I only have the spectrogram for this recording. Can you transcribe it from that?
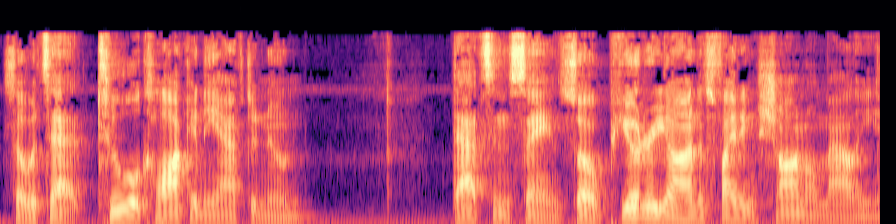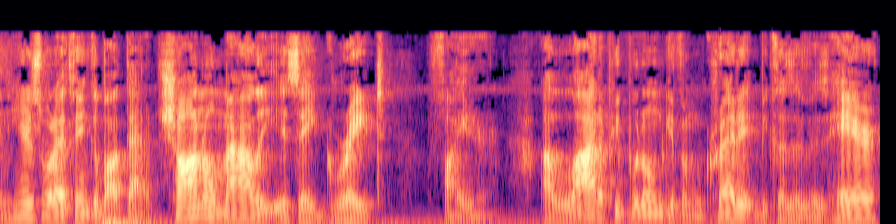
So it's at 2 o'clock in the afternoon. That's insane. So Petr Yan is fighting Sean O'Malley. And here's what I think about that Sean O'Malley is a great fighter. A lot of people don't give him credit because of his hair.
